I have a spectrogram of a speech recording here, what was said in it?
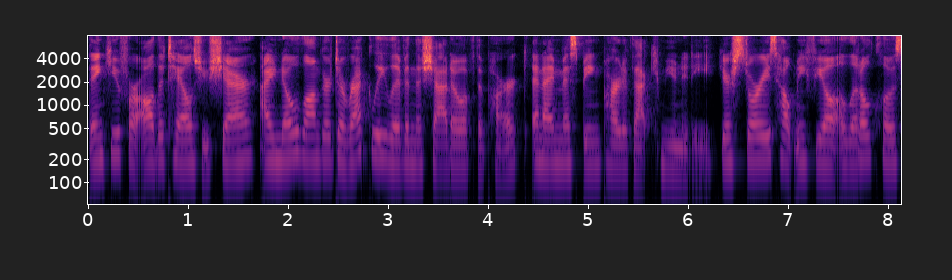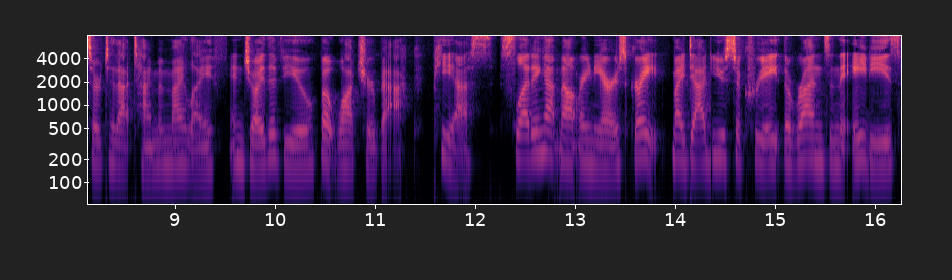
Thank you for all the tales you share. I no longer directly live in the shadow of the park, and I miss being part of that community. Your stories help me feel a little closer to that time in my life. Enjoy the view, but watch your back. P.S. Sledding at Mount Rainier is great. My dad used to create the runs in the 80s,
